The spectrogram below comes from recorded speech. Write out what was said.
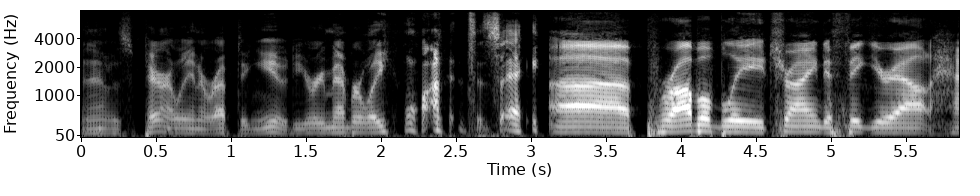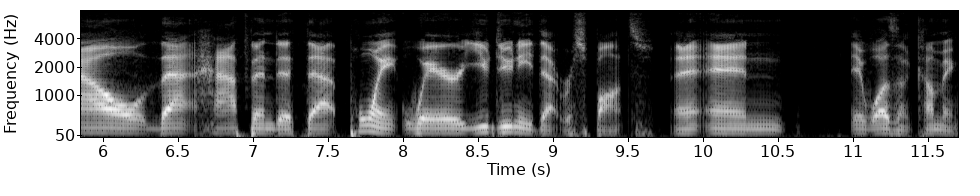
I was apparently interrupting you. Do you remember what you wanted to say? Uh, probably trying to figure out how that happened at that point where you do need that response, and, and it wasn't coming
